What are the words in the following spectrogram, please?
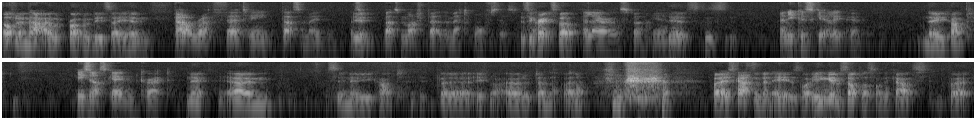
other than that, I would probably say him. Outright thirteen. That's amazing. That's, Yeah. that's much better than metamorphosis. It's a great spell. Alarielle spell. Yeah. Yeah, it's, it's, And you can skit a leap here. no, you can't. He's not Skaven, correct? No. Um, So no, you can't. But uh, if not, I would have done that by now. but it's cast on an eight as well. You can give himself plus one to cast, but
